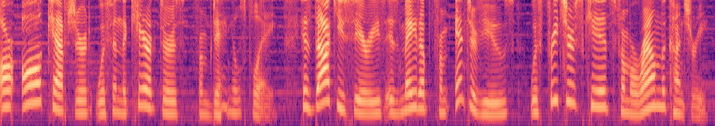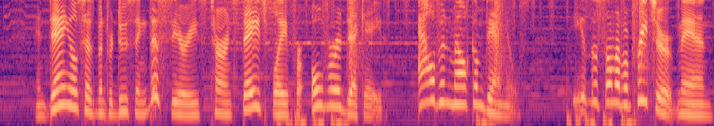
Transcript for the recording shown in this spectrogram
are all captured within the characters from Daniel's play. His docu-series is made up from interviews with preachers' kids from around the country. And Daniels has been producing this series turned stage play for over a decade. Alvin Malcolm Daniels. He is the son of a preacher man,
